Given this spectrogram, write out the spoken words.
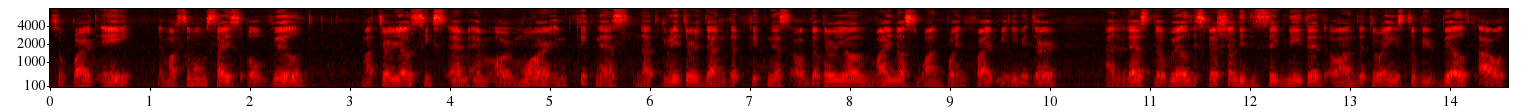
So part A, the maximum size of weld, material 6 mm or more in thickness, not greater than the thickness of the material minus 1.5 millimeter, unless the weld is specially designated on the drawings to be built out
